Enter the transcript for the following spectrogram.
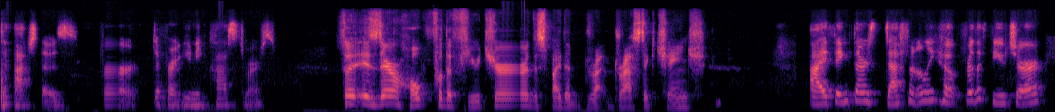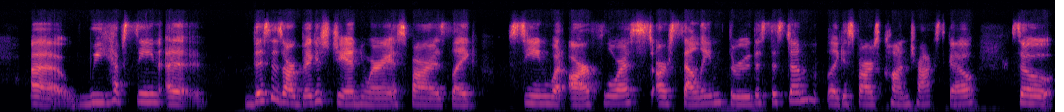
attach those for different unique customers. So, is there hope for the future despite the dr- drastic change? I think there's definitely hope for the future. Uh, we have seen a, this is our biggest January as far as like seeing what our florists are selling through the system, like as far as contracts go. So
